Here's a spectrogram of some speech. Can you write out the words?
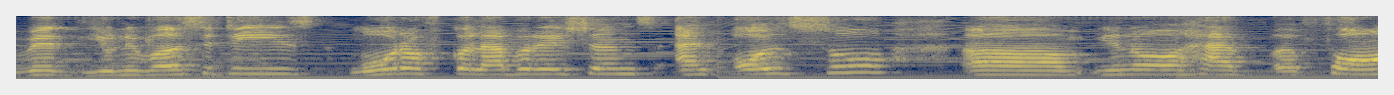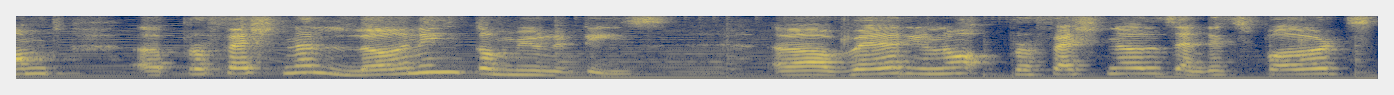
with universities more of collaborations and also um, you know have uh, formed uh, professional learning communities uh, where you know professionals and experts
